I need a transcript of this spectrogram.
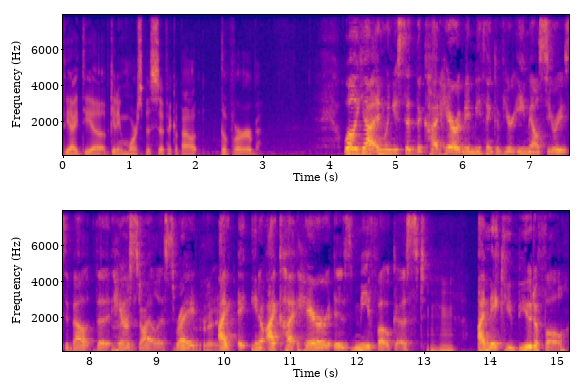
the idea of getting more specific about the verb. Well, yeah, and when you said the cut hair, it made me think of your email series about the hairstylist, right? Right. I, you know, I cut hair is me focused. I make you beautiful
